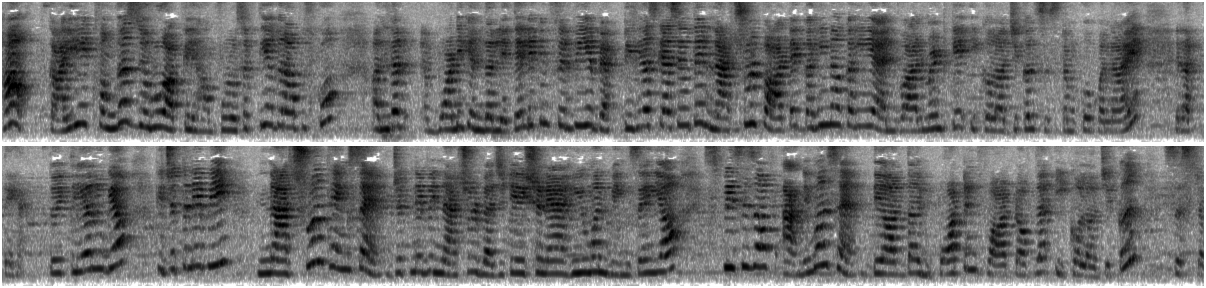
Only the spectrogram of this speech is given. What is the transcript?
हाँ काई एक फंगस ज़रूर आपके लिए हार्मफुल हो सकती है अगर आप उसको अंदर बॉडी के अंदर लेते हैं। लेकिन फिर भी ये बैक्टीरिया कैसे होते हैं? नेचुरल पार्ट है कहीं ना कहीं ये एनवायरमेंट के इकोलॉजिकल सिस्टम को बनाए रखते हैं। तो ये क्लियर हो गया कि जितने भी नेचुरल थिंग्स हैं जितने भी नेचुरल वेजिटेशन है ह्यूमन बींग्स हैं या स्पीसीज ऑफ़ एनिमल्स हैं they are the important part of the ecological system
